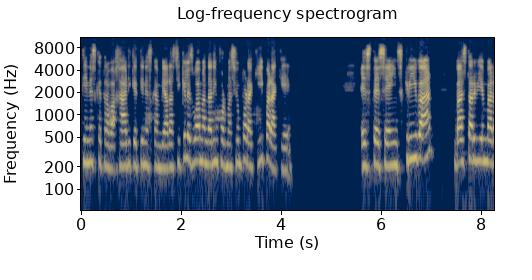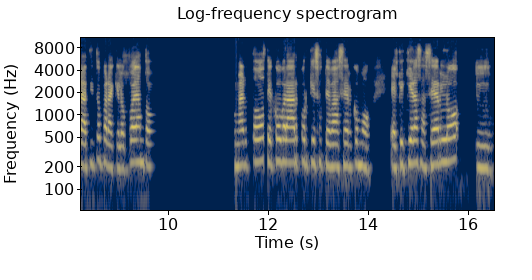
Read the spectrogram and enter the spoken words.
tienes que trabajar y que tienes que cambiar. Así que les voy a mandar información por aquí para que este, se inscriban va a estar bien baratito para que lo puedan tomar todo, te cobrar porque eso te va a hacer como el que quieras hacerlo y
